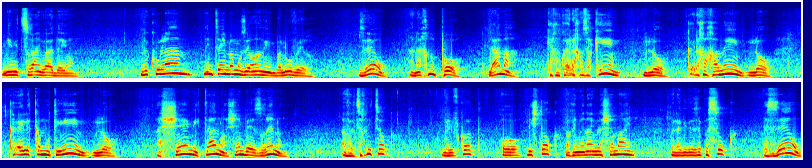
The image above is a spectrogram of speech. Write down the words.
ממצרים ועד היום. וכולם נמצאים במוזיאונים, בלובר. זהו, אנחנו פה. למה? כי אנחנו כאלה חזקים? לא. כאלה חכמים? לא. כאלה כמותיים? לא. השם איתנו, השם בעזרנו. אבל צריך לצעוק ולבכות, או לשתוק, להרים עיניים לשמיים ולהגיד איזה פסוק. וזהו,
